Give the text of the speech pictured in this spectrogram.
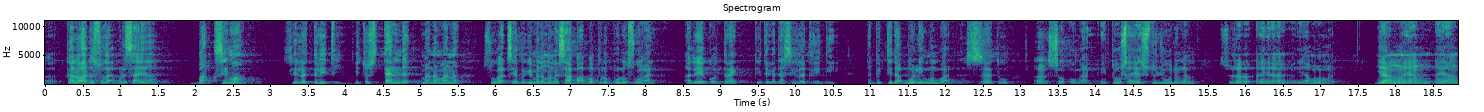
Uh, kalau ada surat kepada saya, maksima sila teliti. Itu standard. Mana-mana surat saya pergi mana-mana Sabah berpuluh-puluh surat, ada yang kontrak, kita kata sila teliti. Tapi tidak boleh membuat sesuatu uh, sokongan. Itu saya setuju dengan saudara uh, yang berhormat. Yang yang yang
